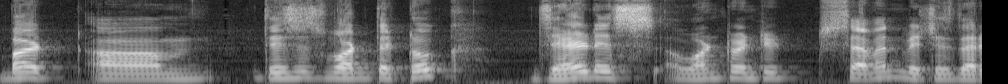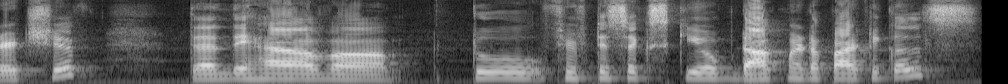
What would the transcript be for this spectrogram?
But um, this is what they took. Z is 127 which is the redshift then they have uh, 256 cube dark matter particles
